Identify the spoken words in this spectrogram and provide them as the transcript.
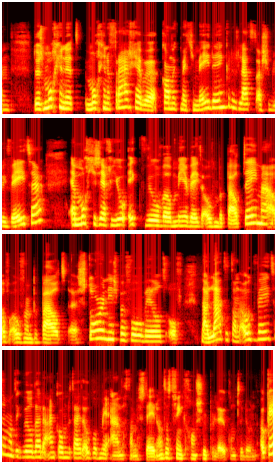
Um, dus mocht je, het, mocht je een vraag hebben, kan ik met je meedenken. Dus laat het alsjeblieft weten. En mocht je zeggen, joh, ik wil wel meer weten over een bepaald thema. Of over een bepaald uh, stoornis bijvoorbeeld. Of, nou, laat het dan ook weten. Want ik wil daar de aankomende tijd ook wat meer aandacht aan besteden. Want dat vind ik gewoon super leuk om te doen. Oké?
